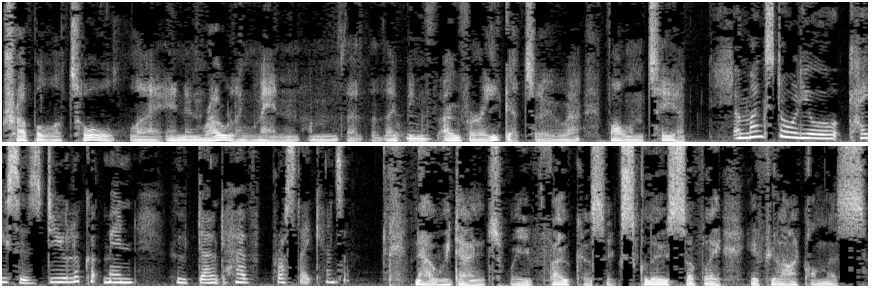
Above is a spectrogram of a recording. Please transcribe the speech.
trouble at all uh, in enrolling men. Um, they've been mm. over eager to uh, volunteer. Amongst all your cases, do you look at men who don't have prostate cancer? No, we don't. We focus exclusively, if you like, on this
